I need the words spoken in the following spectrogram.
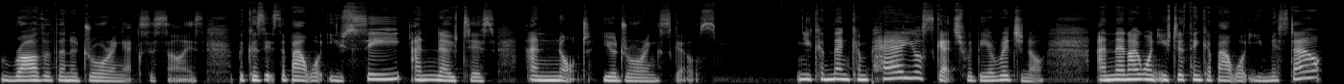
rather than a drawing exercise because it's about what you see and notice and not your drawing skills. You can then compare your sketch with the original, and then I want you to think about what you missed out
